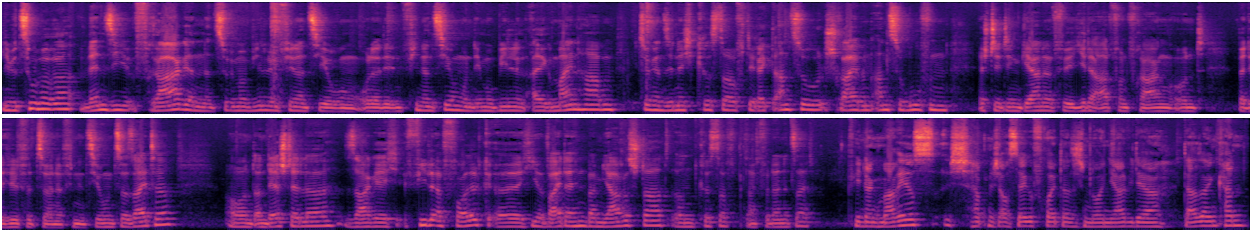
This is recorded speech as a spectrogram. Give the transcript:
Liebe Zuhörer, wenn Sie Fragen zur Immobilienfinanzierung oder den Finanzierungen und Immobilien allgemein haben, zögern Sie nicht, Christoph direkt anzuschreiben, anzurufen. Er steht Ihnen gerne für jede Art von Fragen und bei der Hilfe zu einer Finanzierung zur Seite. Und an der Stelle sage ich viel Erfolg äh, hier weiterhin beim Jahresstart und Christoph, danke für deine Zeit. Vielen Dank, Marius. Ich habe mich auch sehr gefreut, dass ich im neuen Jahr wieder da sein kann.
